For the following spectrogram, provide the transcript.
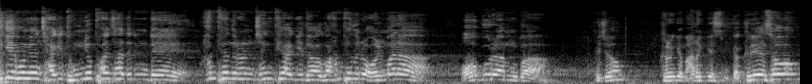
크게 보면 자기 동료 판사들인데 한편으로는 창피하기도 하고 한편으로는 얼마나 억울함과 그죠? 그런 게 많았겠습니까? 그래서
